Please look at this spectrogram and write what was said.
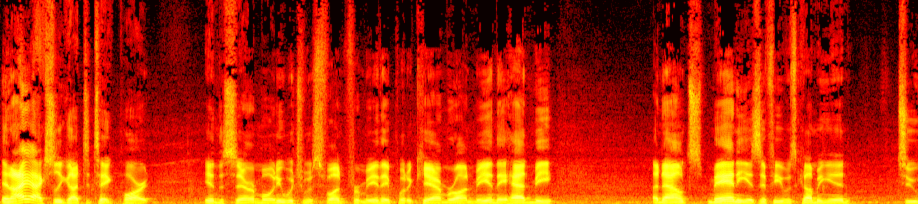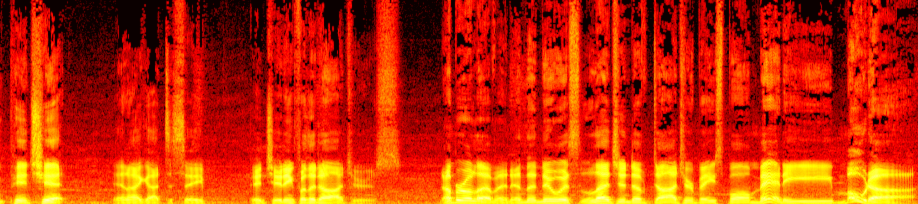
And I actually got to take part in the ceremony, which was fun for me. They put a camera on me and they had me announce Manny as if he was coming in to pinch hit. And I got to say, pinch hitting for the Dodgers. Number 11, and the newest legend of Dodger baseball, Manny Mota.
